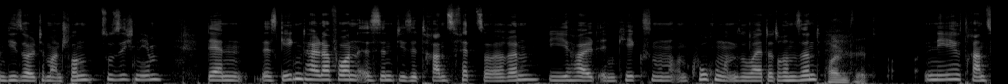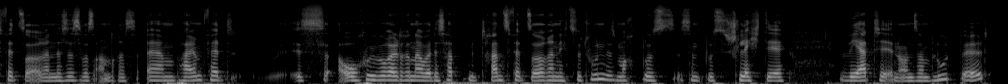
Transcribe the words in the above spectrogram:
Und die sollte man schon zu sich nehmen. Denn das Gegenteil davon es sind diese Transfettsäuren, die halt in Keksen und Kuchen und so weiter drin sind. Palmfett. Nee, Transfettsäuren, das ist was anderes. Ähm, Palmfett ist auch überall drin, aber das hat mit Transfettsäuren nichts zu tun. Das macht bloß, das sind bloß schlechte Werte in unserem Blutbild.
